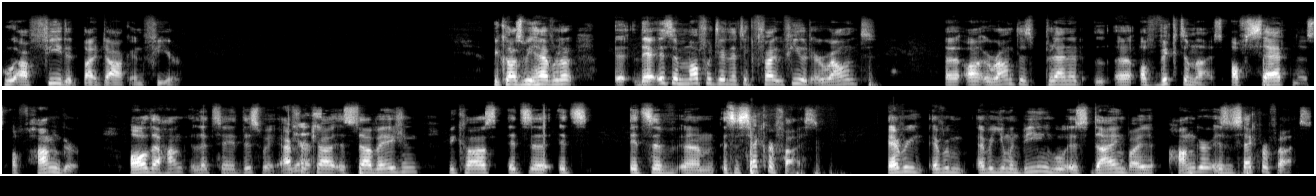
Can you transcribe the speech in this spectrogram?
who are feeded by dark and fear. Because we have a lot, there is a morphogenetic field around uh, around this planet uh, of victimized, of sadness, of hunger. All the hung. Let's say it this way: Yes. Africa is starvation because it's a it's it's a um, it's a sacrifice. Every every every human being who is dying by hunger is a sacrifice.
